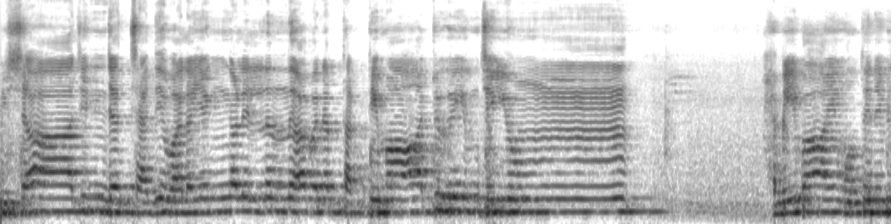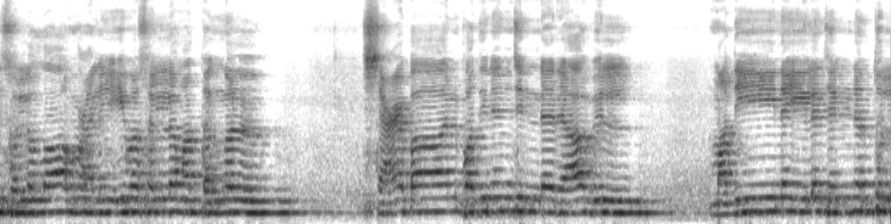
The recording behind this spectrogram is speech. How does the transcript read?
പിശാചിന്റെ ചതി വലയങ്ങളിൽ നിന്ന് അവനെ തട്ടിമാറ്റുകയും ചെയ്യും. ഹബീബായ മുത്തുനബി സല്ലല്ലാഹു അലൈഹി വസല്ലമ തങ്ങൾ ഷഅബാൻ പതിനഞ്ചിന്റെ രാവിൽ മദീനയിലെ ജന്നത്തുൽ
